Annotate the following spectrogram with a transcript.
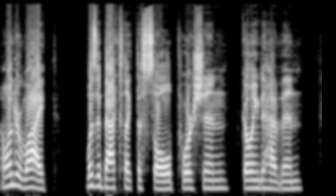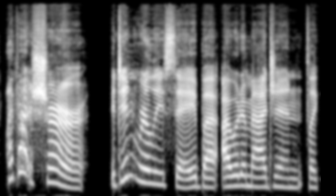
I wonder why. Was it back to like the soul portion going to heaven? I'm not sure. It didn't really say, but I would imagine like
